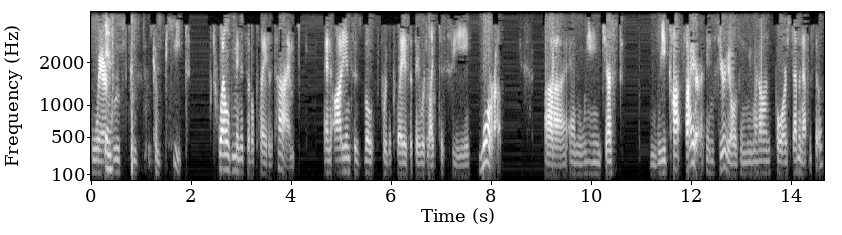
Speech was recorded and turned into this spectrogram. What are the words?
where Yes. groups com- compete 12 minutes of a play at a time, and audiences vote for the plays that they would like to see more of. Uh, and we just we caught fire in serials, and we went on for seven episodes.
